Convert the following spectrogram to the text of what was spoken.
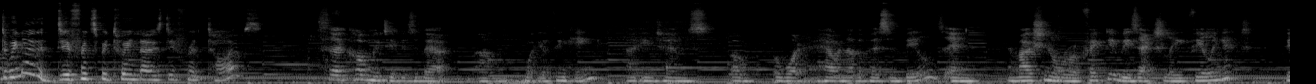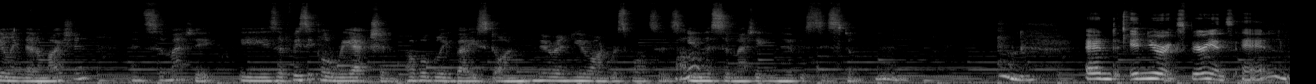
Do we know the difference between those different types? So, cognitive is about um, what you're thinking uh, in terms of, of, what how another person feels, and emotional or affective is actually feeling it, feeling that emotion, and somatic is a physical reaction, probably based on mirror neuron responses oh. in the somatic nervous system. Hmm. Hmm. And in your experience, Anne,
